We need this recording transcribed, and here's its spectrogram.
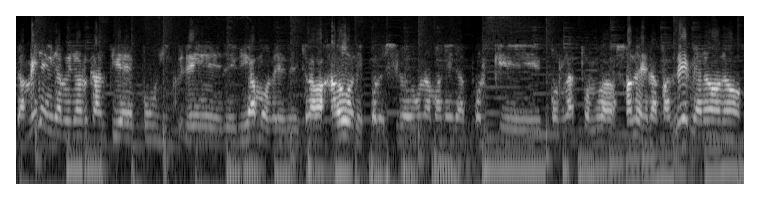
también hay una menor cantidad de público, de, de, digamos, de, de trabajadores, por decirlo de alguna manera, porque por, la- por las razones de la pandemia, no, no,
